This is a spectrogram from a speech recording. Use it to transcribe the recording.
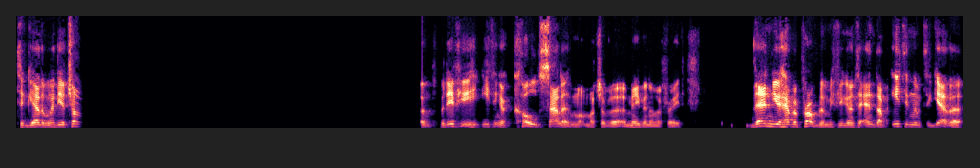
together with your chocolate. But if you're eating a cold salad, not much of a maven, I'm afraid, then you have a problem. If you're going to end up eating them together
